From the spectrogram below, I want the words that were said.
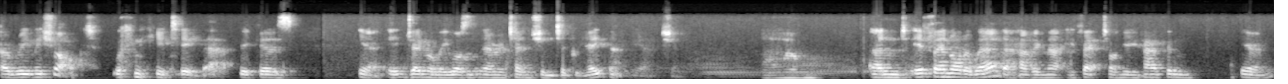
are really shocked when you do that because yeah, it generally wasn't their intention to create that reaction. Um, and if they're not aware they're having that effect on you, how can, you know,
